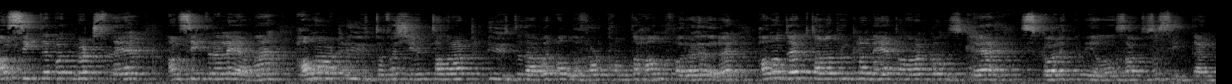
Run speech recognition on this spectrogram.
Han sitter på et mørkt sted. Han sitter alene. Han har vært ute og forkynt. Han har vært ute der hvor alle folk kom til han for å høre. Han har døpt, han har proklamert, han har vært ganske skarp med mye han har sagt. Og så sitter han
